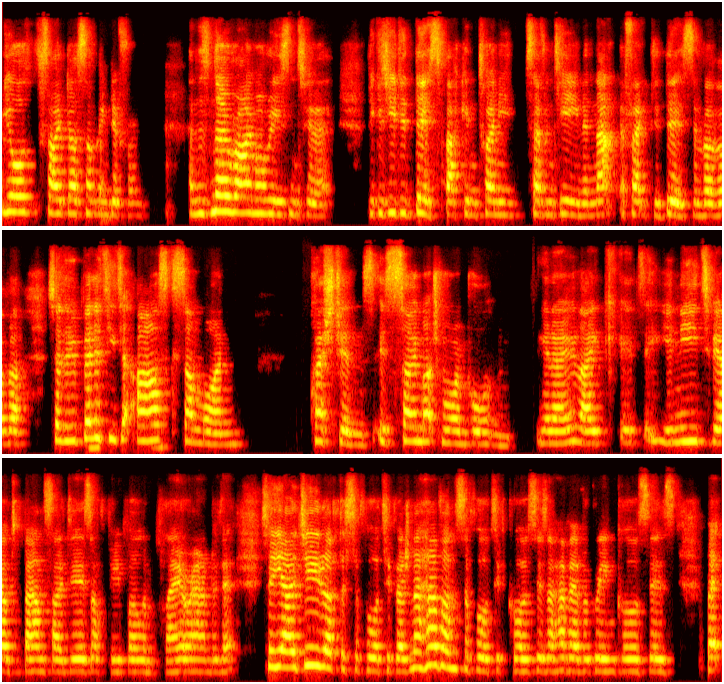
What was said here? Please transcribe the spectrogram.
your site does something different and there's no rhyme or reason to it because you did this back in 2017 and that affected this and blah blah blah so the ability to ask someone questions is so much more important you know like it's you need to be able to bounce ideas off people and play around with it. So yeah i do love the supported version. I have unsupported courses i have evergreen courses but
